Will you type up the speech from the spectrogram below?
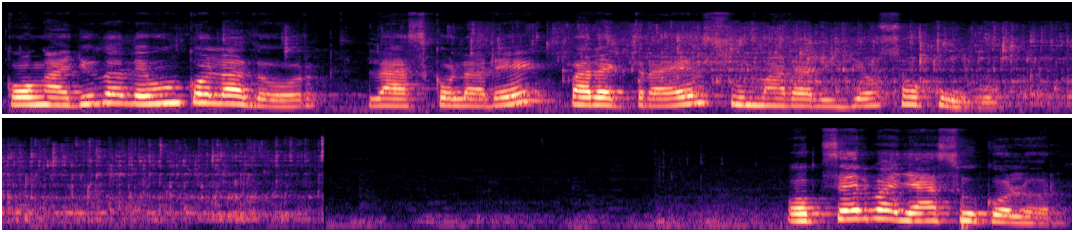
con ayuda de un colador, las colaré para extraer su maravilloso jugo. Observa ya su color.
